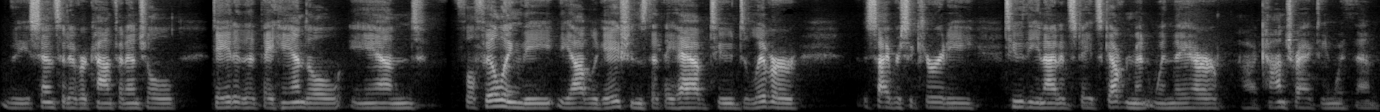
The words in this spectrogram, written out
the sensitive or confidential data that they handle, and fulfilling the, the obligations that they have to deliver cybersecurity to the United States government when they are uh, contracting with them.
